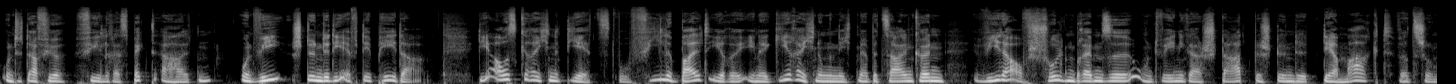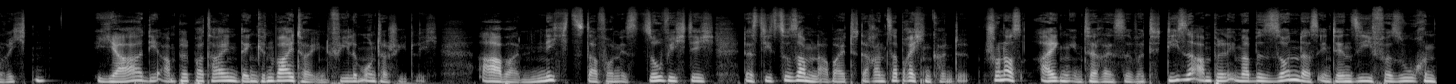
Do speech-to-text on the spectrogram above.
und dafür viel Respekt erhalten? Und wie stünde die FDP da, die ausgerechnet jetzt, wo viele bald ihre Energierechnungen nicht mehr bezahlen können, wieder auf Schuldenbremse und weniger Staat bestünde, der Markt wird's schon richten? Ja, die Ampelparteien denken weiter, in vielem unterschiedlich. Aber nichts davon ist so wichtig, dass die Zusammenarbeit daran zerbrechen könnte. Schon aus Eigeninteresse wird diese Ampel immer besonders intensiv versuchen,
